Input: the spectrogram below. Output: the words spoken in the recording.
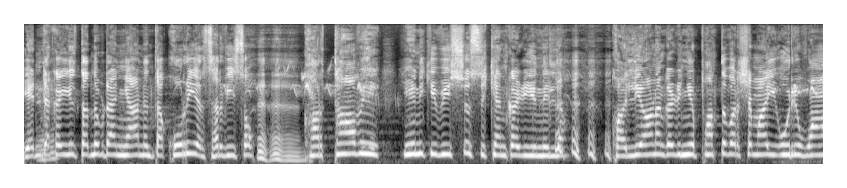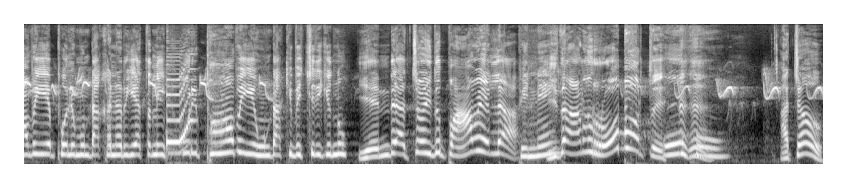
എന്റെ കയ്യിൽ തന്നുവിടാൻ ഞാൻ എന്താ കൊറിയർ സർവീസോ? കർത്താവെ എനിക്ക് വിശ്വസിക്കാൻ കഴിയുന്നില്ല. കല്യാണം കഴിഞ്ഞ് പത്ത് വർഷമായി ഒരു വാവയെ പോലും ഉണ്ടാക്കാൻ അറിയാത്ത നീ ഒരു പാവയെ ഉണ്ടാക്കി വെച്ചിരിക്കുന്നു. എന്റെ അച്ഛോ ഇത് പാവയല്ല. പിന്നെ? ഇതാണ് റോബോട്ട്. ഓഹോ. അച്ചോ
